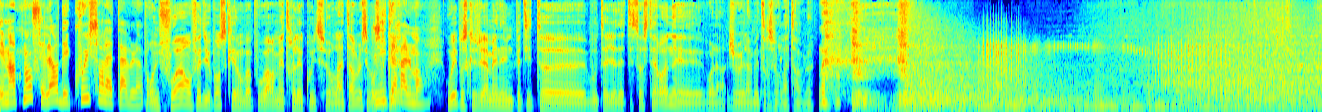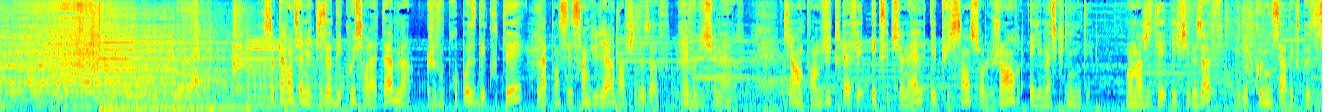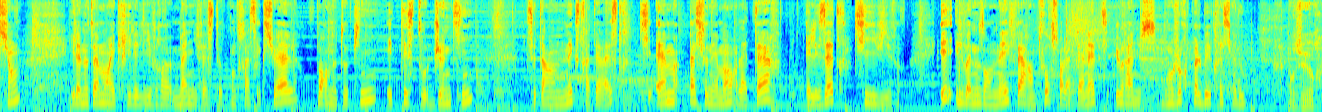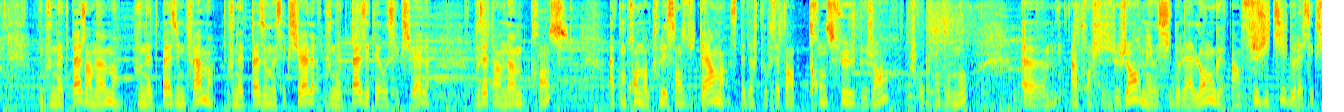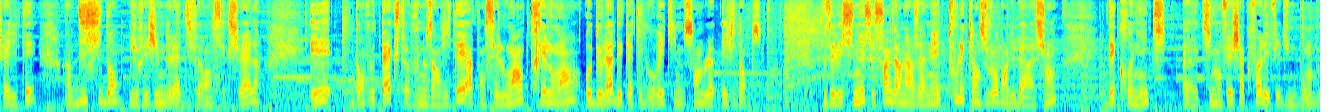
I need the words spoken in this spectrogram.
Et maintenant, c'est l'heure des couilles sur la table. Pour une fois, en fait, je pense qu'on va pouvoir mettre les couilles sur la table. Pour Littéralement. Oui, parce que j'ai amené une petite euh, bouteille de testostérone et voilà, je vais la mettre sur la table. ce 40e épisode des couilles sur la table, je vous propose d'écouter la pensée singulière d'un philosophe révolutionnaire qui a un point de vue tout à fait exceptionnel et puissant sur le genre et les masculinités. Mon invité est philosophe, il est commissaire d'exposition. Il a notamment écrit les livres Manifeste contrasexuel, Pornotopie et Testo Junkie. C'est un extraterrestre qui aime passionnément la Terre et les êtres qui y vivent. Et il va nous emmener faire un tour sur la planète Uranus. Bonjour Paul B. Preciado. Bonjour. Vous n'êtes pas un homme, vous n'êtes pas une femme, vous n'êtes pas homosexuel, vous n'êtes pas hétérosexuel. Vous êtes un homme trans, à comprendre dans tous les sens du terme, c'est-à-dire que vous êtes un transfuge de genre, je reprends vos mots, euh, un transfuge de genre, mais aussi de la langue, un fugitif de la sexualité, un dissident du régime de la différence sexuelle. Et dans vos textes, vous nous invitez à penser loin, très loin, au-delà des catégories qui nous semblent évidentes. Vous avez signé ces cinq dernières années, tous les 15 jours dans Libération, des chroniques euh, qui m'ont fait chaque fois l'effet d'une bombe,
